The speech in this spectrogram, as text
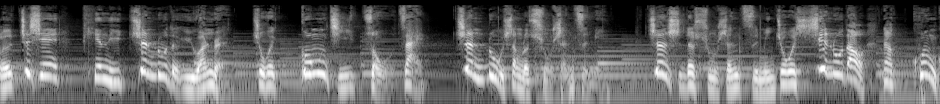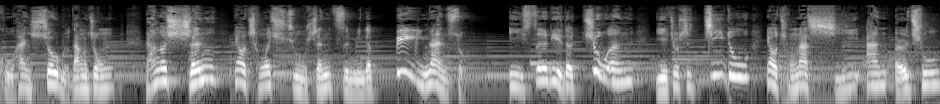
而这些偏离正路的愚顽人，就会攻击走在正路上的属神子民。这时的属神子民就会陷入到那困苦和羞辱当中。然而，神要成为属神子民的避难所，以色列的救恩，也就是基督，要从那锡安而出，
